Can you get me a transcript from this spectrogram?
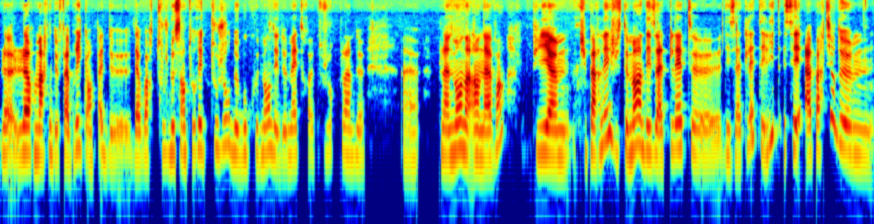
leur marque de fabrique en fait, de d'avoir de s'entourer toujours de beaucoup de monde et de mettre toujours plein de plein de monde en avant. Puis tu parlais justement des athlètes, des athlètes élites. C'est à partir de mmh,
